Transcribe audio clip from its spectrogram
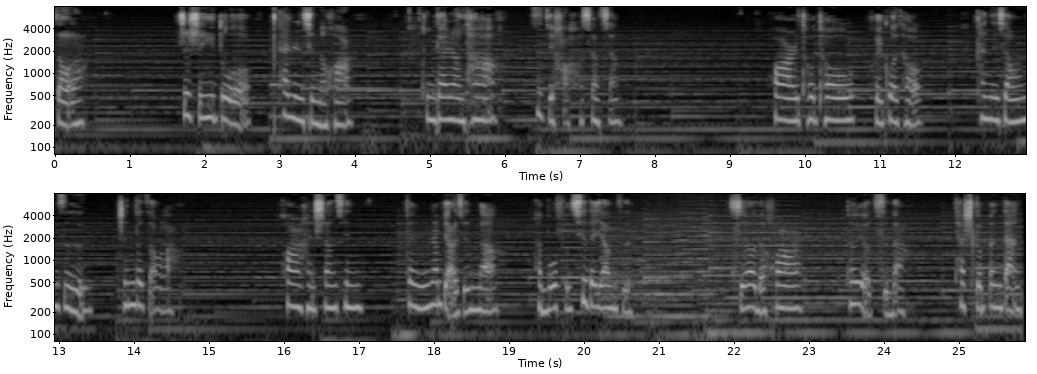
走了。这是一朵太任性的花，应该让它自己好好想想。花儿偷偷回过头，看见小王子。真的走了，花儿很伤心，但仍然表现的很不服气的样子。所有的花儿都有刺的，他是个笨蛋。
